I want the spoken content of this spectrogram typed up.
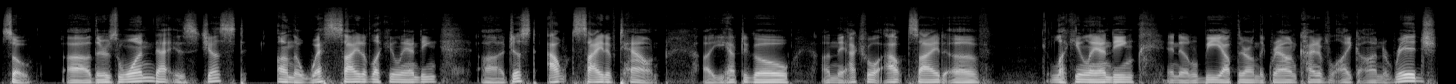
So uh, there's one that is just on the west side of Lucky Landing, uh, just outside of town. Uh, you have to go on the actual outside of Lucky Landing, and it'll be out there on the ground, kind of like on a ridge.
